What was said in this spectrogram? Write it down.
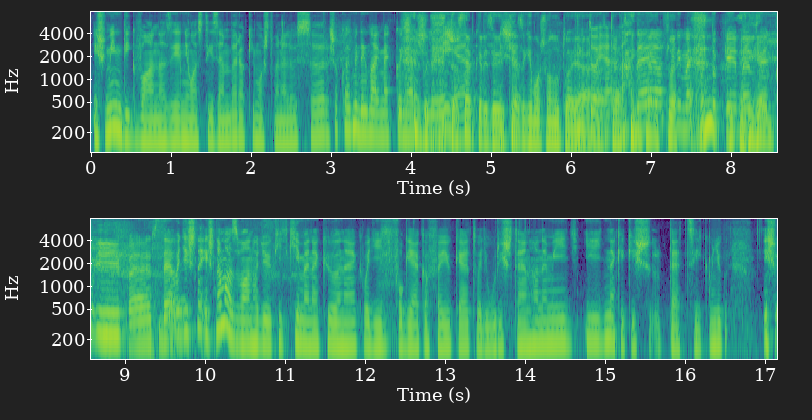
és mindig van azért 8-10 ember, aki most van először. És akkor mindig nagy megkönnyebbülés. De azt nem kérdezi, hogy ki az, aki most van utoljára. utoljára. De azt mindig meg szoktuk kérdezni, hogy persze. De hogy és, ne, és nem az van, hogy ők így kimenekülnek, vagy így fogják a fejüket, vagy úristen, hanem így, így nekik is tetszik. Mondjuk, és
